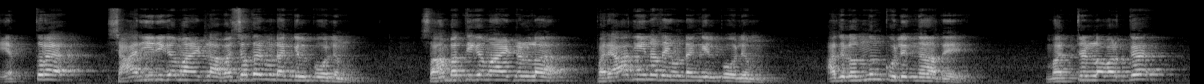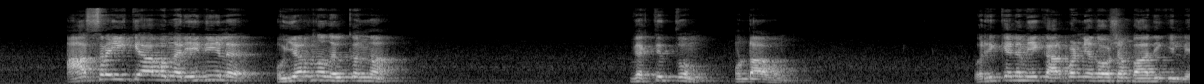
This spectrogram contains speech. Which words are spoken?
എത്ര ശാരീരികമായിട്ടുള്ള അവശത ഉണ്ടെങ്കിൽ പോലും സാമ്പത്തികമായിട്ടുള്ള പരാധീനതയുണ്ടെങ്കിൽ പോലും അതിലൊന്നും കുലുങ്ങാതെ മറ്റുള്ളവർക്ക് ആശ്രയിക്കാവുന്ന രീതിയിൽ ഉയർന്നു നിൽക്കുന്ന വ്യക്തിത്വം ഉണ്ടാവും. ഒരിക്കലും ഈ കാർപ്പണ്യദോഷം ബാധിക്കില്ല.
